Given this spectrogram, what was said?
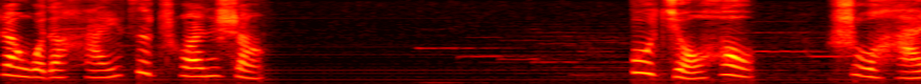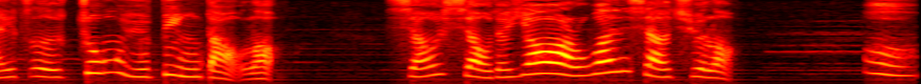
让我的孩子穿上。不久后，树孩子终于病倒了，小小的腰儿弯下去了。哦，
